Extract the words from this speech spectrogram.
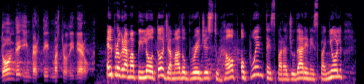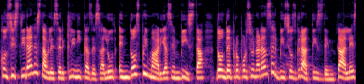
dónde invertir nuestro dinero. El programa piloto llamado Bridges to Help o Puentes para Ayudar en español consistirá en establecer clínicas de salud en dos primarias en vista donde proporcionarán servicios gratis dentales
